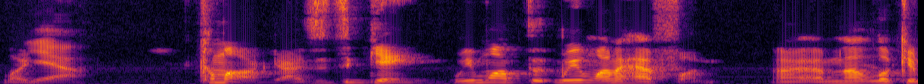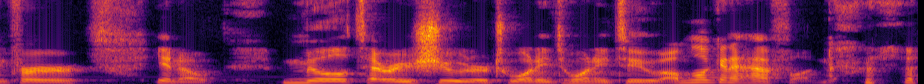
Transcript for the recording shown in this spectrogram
Like, yeah. come on, guys, it's a game. We want the, we want to have fun. I, I'm not looking for you know military shooter 2022. I'm looking to have fun.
